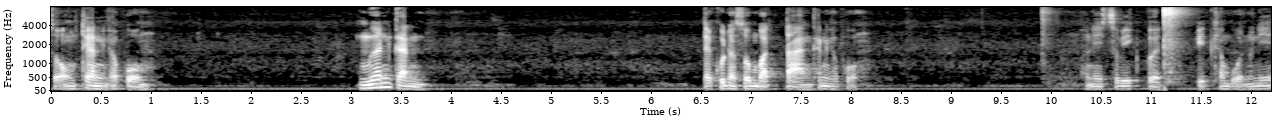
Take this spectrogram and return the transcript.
สองแท่นครับผม เหมือนกัน แต่คุณสมบัติต่างกันครับผม อันนี้สวิตช์เปิดปิดข้างบนอันนี้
